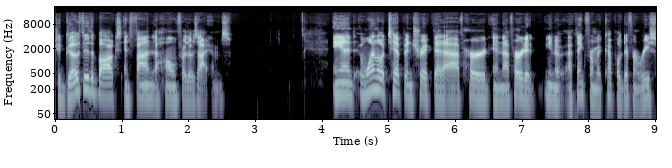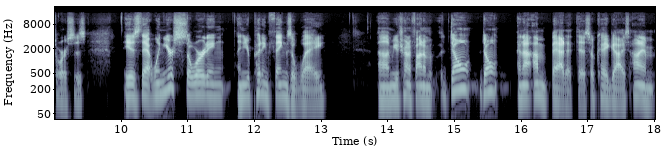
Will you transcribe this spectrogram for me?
to go through the box and find a home for those items. And one little tip and trick that I've heard, and I've heard it, you know, I think from a couple of different resources, is that when you're sorting and you're putting things away, um, you're trying to find them. Don't don't. And I, I'm bad at this. Okay, guys, I am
